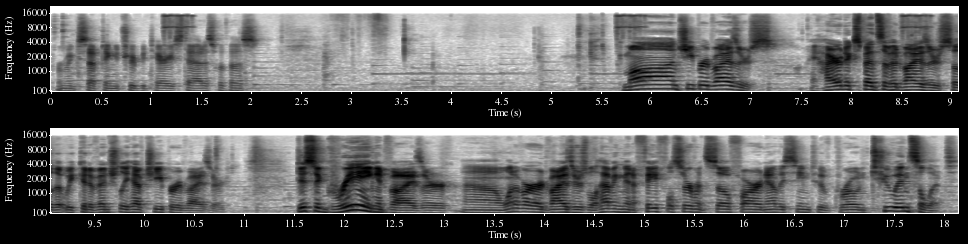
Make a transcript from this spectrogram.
from accepting a tributary status with us. Come on, cheaper advisors. I hired expensive advisors so that we could eventually have cheaper advisors. Disagreeing advisor. Uh, one of our advisors, while having been a faithful servant so far, now they seem to have grown too insolent.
